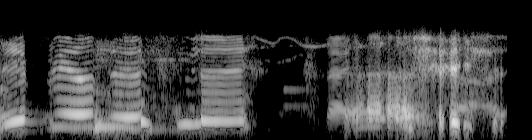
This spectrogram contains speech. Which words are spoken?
It feels good.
